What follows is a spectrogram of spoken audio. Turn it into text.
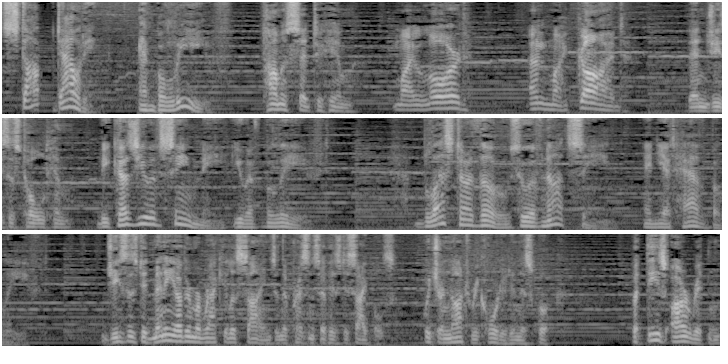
Stop doubting and believe. Thomas said to him, My Lord and my God. Then Jesus told him, Because you have seen me, you have believed. Blessed are those who have not seen and yet have believed. Jesus did many other miraculous signs in the presence of his disciples, which are not recorded in this book. But these are written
